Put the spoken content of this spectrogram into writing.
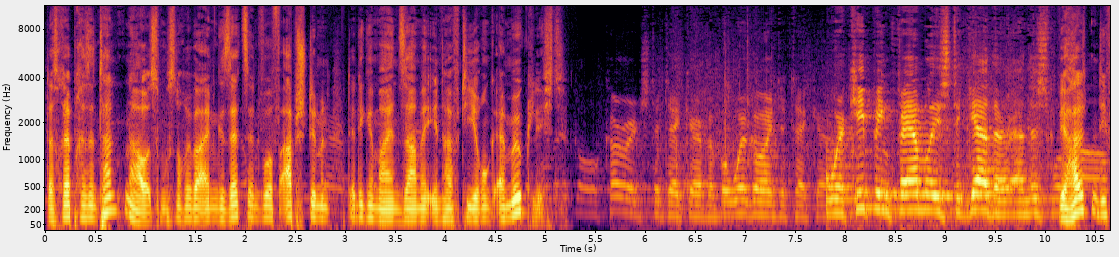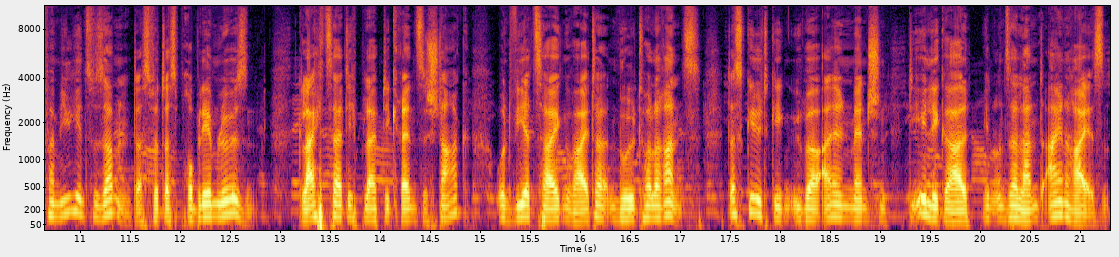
Das Repräsentantenhaus muss noch über einen Gesetzentwurf abstimmen, der die gemeinsame Inhaftierung ermöglicht. Wir halten die Familien zusammen, das wird das Problem lösen. Gleichzeitig bleibt die Grenze stark und wir zeigen weiter Null Toleranz. Das gilt gegenüber allen Menschen, die illegal in unser Land einreisen.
